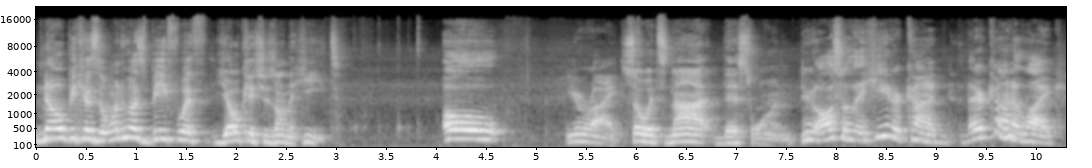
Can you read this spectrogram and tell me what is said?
No, because the one who has beef with Jokic is on the Heat. Oh, you're right, So it's not this one. dude. Also, the Heat are kind of they're kind of like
